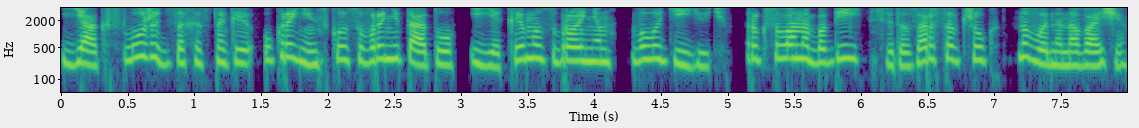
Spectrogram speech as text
як служать захисники українського суверенітету і яким озброєнням володіють. Роксолана Бабій, Світозар Савчук. Новини на вежі.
